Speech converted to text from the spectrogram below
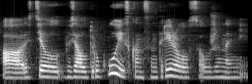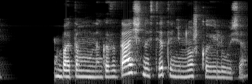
а, сделал, взял другую и сконцентрировался уже на ней. Поэтому многозадачность это немножко иллюзия.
